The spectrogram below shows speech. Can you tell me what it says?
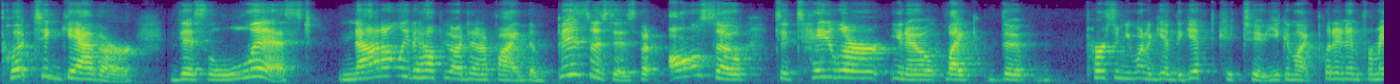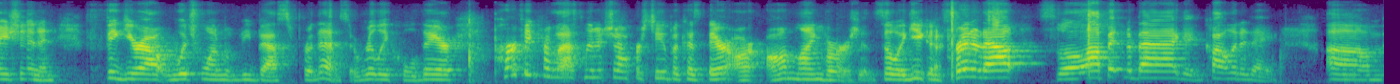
put together this list not only to help you identify the businesses, but also to tailor, you know, like the person you want to give the gift to. You can like put in information and figure out which one would be best for them. So really cool there. Perfect for last minute shoppers too, because there are online versions. So like you can print it out, slop it in a bag and call it a day. Um,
